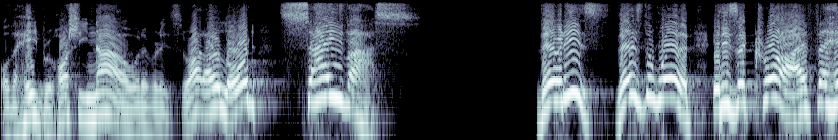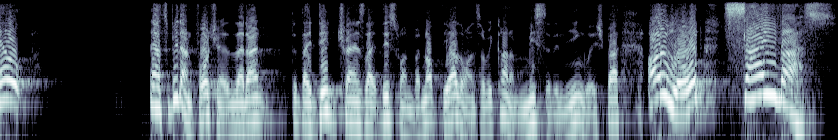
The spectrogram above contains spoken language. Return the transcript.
or the Hebrew, Hoshina, or whatever it is, right? O Lord, save us. There it is. There's the word. It is a cry for help. Now it's a bit unfortunate that they don't that they did translate this one, but not the other one, so we kind of miss it in the English. But oh Lord, save us.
